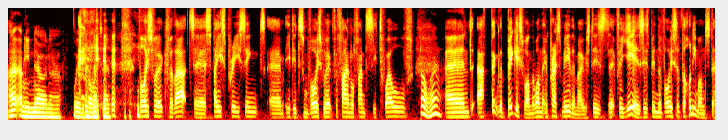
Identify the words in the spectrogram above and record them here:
I, I mean, no, no. Way before my time. voice work for that. Uh, Space Precinct. Um, he did some voice work for Final Fantasy twelve. Oh, wow. And I think the biggest one, the one that impressed me the most, is that for years he's been the voice of the Honey Monster.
